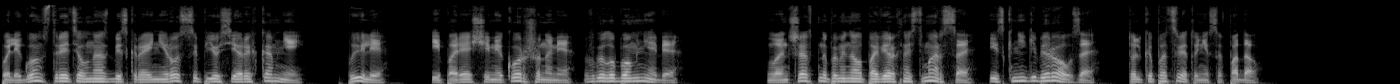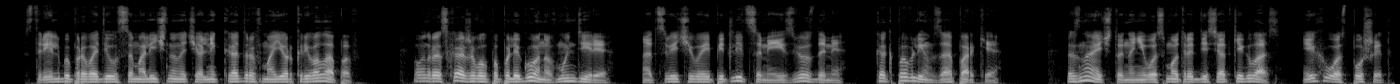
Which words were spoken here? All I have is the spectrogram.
Полигон встретил нас бескрайней россыпью серых камней, пыли и парящими коршунами в голубом небе. Ландшафт напоминал поверхность Марса из книги Бероуза, только по цвету не совпадал. Стрельбы проводил самолично начальник кадров майор Криволапов, он расхаживал по полигону в мундире, отсвечивая петлицами и звездами, как павлин в зоопарке. Знает, что на него смотрят десятки глаз, и хвост пушит.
